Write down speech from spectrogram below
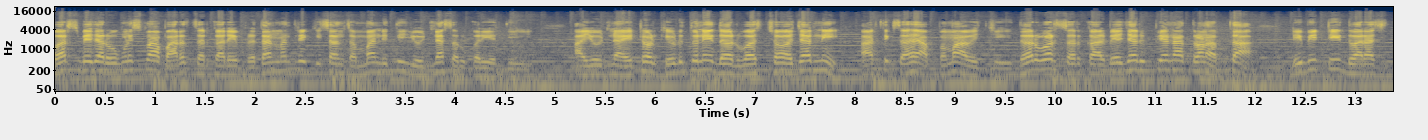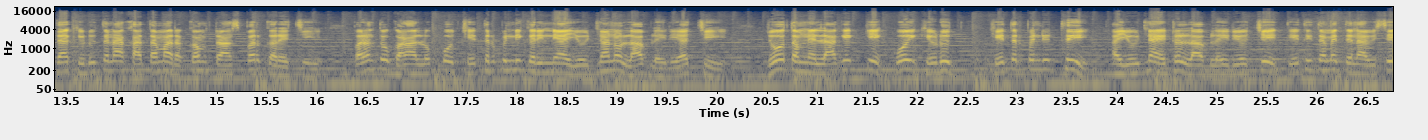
વર્ષ બે હજાર ઓગણીસમાં ભારત સરકારે પ્રધાનમંત્રી કિસાન સન્માન નિધિ યોજના શરૂ કરી હતી. આ યોજના હેઠળ ખેડૂતોને દર વર્ષ છ હજારની આર્થિક સહાય આપવામાં આવે છે. દર વર્ષ સરકાર બે હજાર રૂપિયાના ત્રણ હપ્તા ડીબીટી દ્વારા સીધા ખેડૂતોના ખાતામાં રકમ ટ્રાન્સફર કરે છે. પરંતુ ઘણા લોકો છેતરપિંડી કરીને આ યોજનાનો લાભ લઈ રહ્યા છે. જો તમને લાગે કે કોઈ ખેડૂત છેતરપિંડીથી આ યોજના હેઠળ લાભ લઈ રહ્યો છે, તેથી તમે તેના વિશે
